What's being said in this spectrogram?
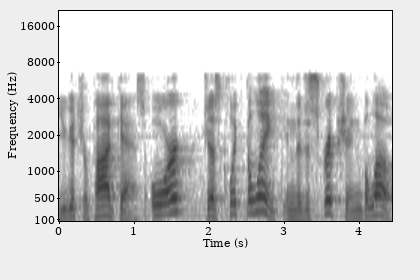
you get your podcasts, or just click the link in the description below.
